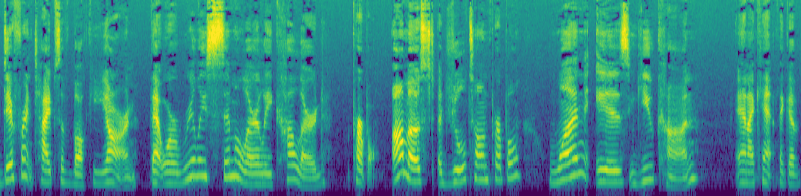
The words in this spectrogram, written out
different types of bulky yarn that were really similarly colored purple, almost a jewel tone purple. One is Yukon, and I can't think of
